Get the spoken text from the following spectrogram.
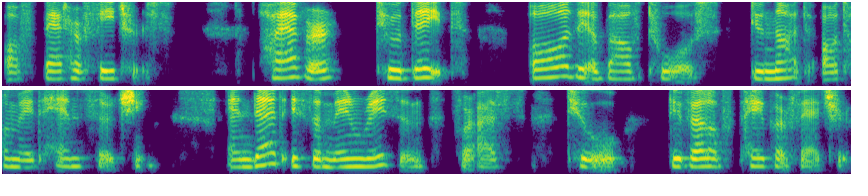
of better features. However, to date, all the above tools do not automate hand searching. And that is the main reason for us to develop paper fetcher.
